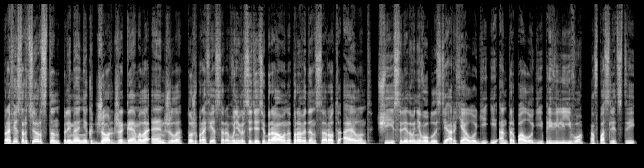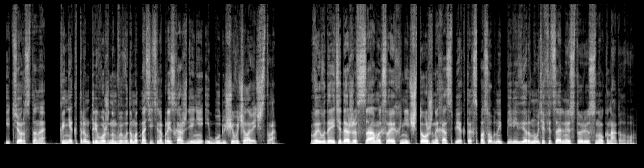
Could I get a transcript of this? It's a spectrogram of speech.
Профессор Терстон, племянник Джорджа Гэмела Энджела, тоже профессора, в университете Брауна, Провиденс, Рот-Айленд, чьи исследования в области археологии и антропологии привели его, а впоследствии и Терстона, к некоторым тревожным выводам относительно происхождения и будущего человечества. Выводы эти даже в самых своих ничтожных аспектах способны перевернуть официальную историю с ног на голову.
